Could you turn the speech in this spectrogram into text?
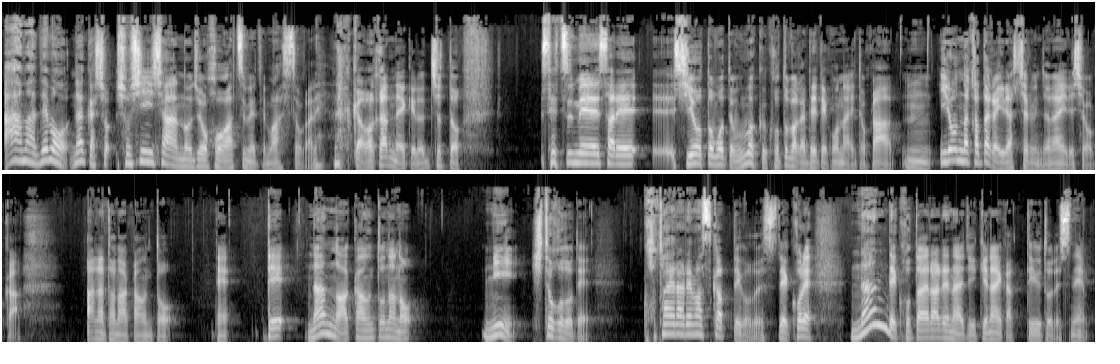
ああ、まあでも、なんか初心者の情報を集めてますとかね。なんかわかんないけど、ちょっと、説明され、しようと思ってもうまく言葉が出てこないとか、うん、いろんな方がいらっしゃるんじゃないでしょうか。あなたのアカウント。ね。で、何のアカウントなの？に、一言で答えられますかっていうことです。で、これ、なんで答えられないといけないかっていうとですね、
